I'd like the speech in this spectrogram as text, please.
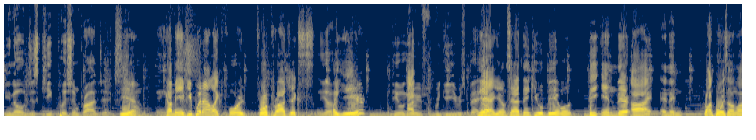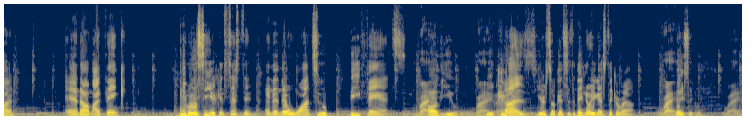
you know just keep pushing projects. yeah. you know, I mean, if you put out like four four projects Yeah. a year, people give, you, give you respect. yeah, you know what I'm saying. I think you will be able to be in their eye, and then Rock Boys Online, and um, I think people will see you're consistent, and then they'll want to be fans Right. of you Right, because you're so consistent. They know you're gonna stick around, Right. Basically. Right.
